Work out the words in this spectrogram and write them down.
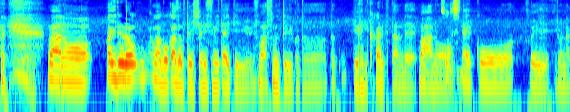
まあ、あの、まあ、いろいろ、まあ、ご家族と一緒に住みたいという、まあ、住むということというふうに書かれてたんで、まあ、あの、ね、ね、こう、そういういろんな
